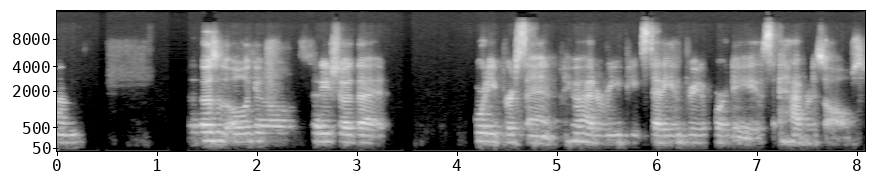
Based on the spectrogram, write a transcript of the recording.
um, those with oligo study showed that 40% who had a repeat study in three to four days had resolved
